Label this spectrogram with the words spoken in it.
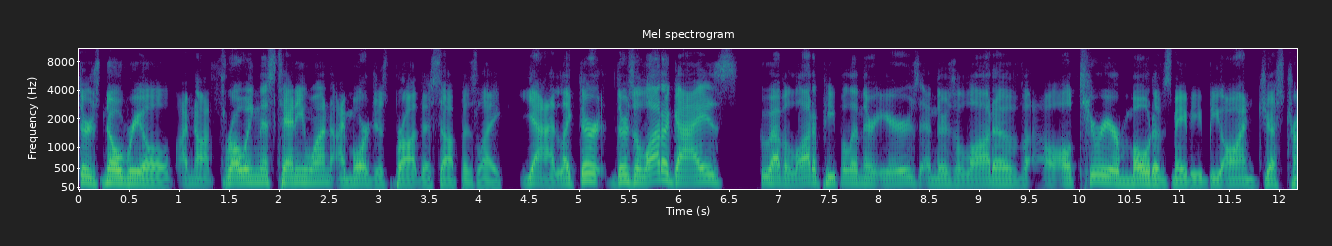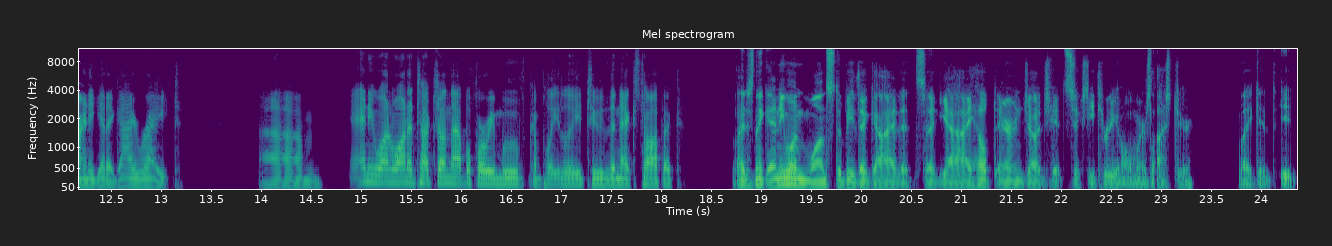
there's no real I'm not throwing this to anyone. I more just brought this up as like, yeah, like there there's a lot of guys who have a lot of people in their ears and there's a lot of ulterior motives maybe beyond just trying to get a guy right. Um anyone want to touch on that before we move completely to the next topic? I just think anyone wants to be the guy that said, "Yeah, I helped Aaron Judge hit 63 homers last year." Like it it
